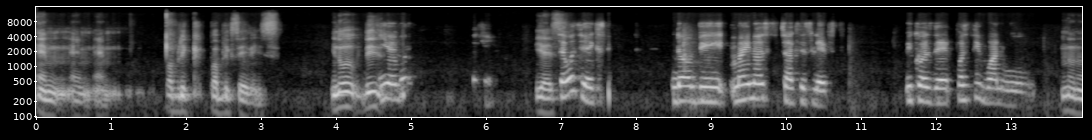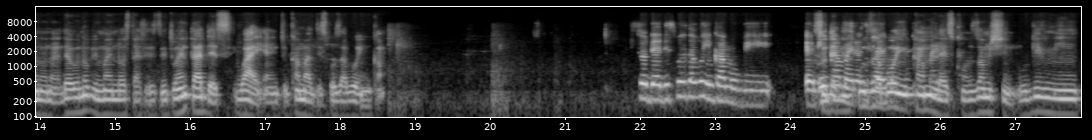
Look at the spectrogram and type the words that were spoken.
um, um, um, public public savings. You know, this. Yeah, but okay. Yes. So what you expect? There will be minus taxes left because the positive one will. No, no, no, no. There will not be minus taxes. It will enter this Y and to come as disposable income. So the disposable income will be um, So the income minus disposable 10% income less consumption will give me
